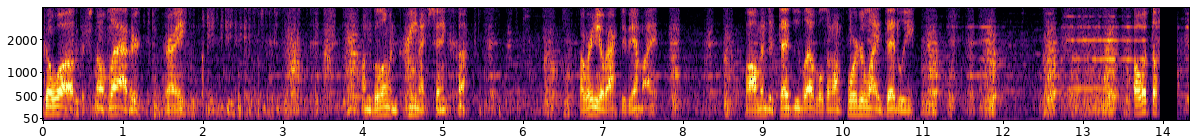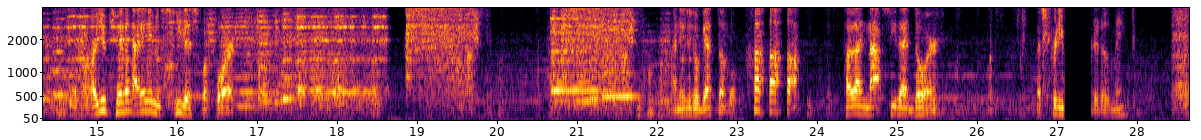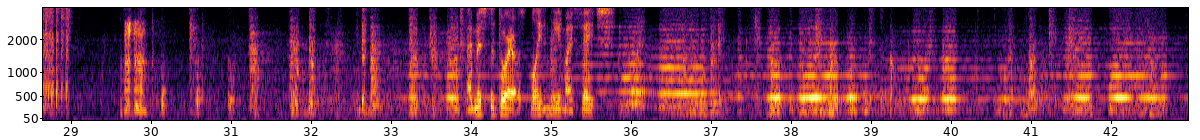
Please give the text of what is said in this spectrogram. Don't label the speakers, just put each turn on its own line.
can't go up. There's no ladder, right? I'm glowing green, I think. How radioactive am I? Oh, I'm in the deadly levels. I'm on borderline deadly. Oh, what the f Are you kidding? I didn't even see this before. I need to go get them. How did I not see that door? That's pretty of me. I missed the door that was blatantly in my face.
